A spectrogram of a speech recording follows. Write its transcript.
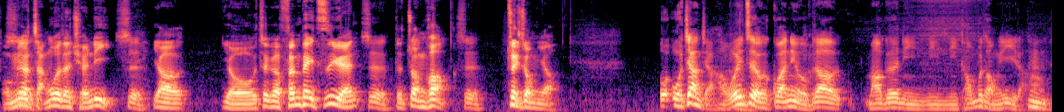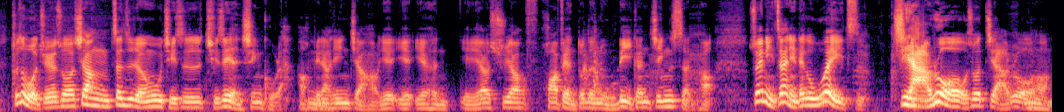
我们要掌握的权利，是。要有这个分配资源是。的状况，是。最重要。我我这样讲哈，我一直有个观念，我不知道毛哥你你你同不同意了？嗯，就是我觉得说，像政治人物其实其实也很辛苦啦，好，平常心讲哈，也也也很也要需要花费很多的努力跟精神哈。所以你在你那个位置，假若我说假若哈，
